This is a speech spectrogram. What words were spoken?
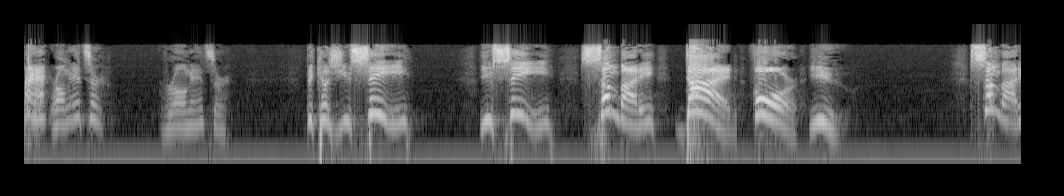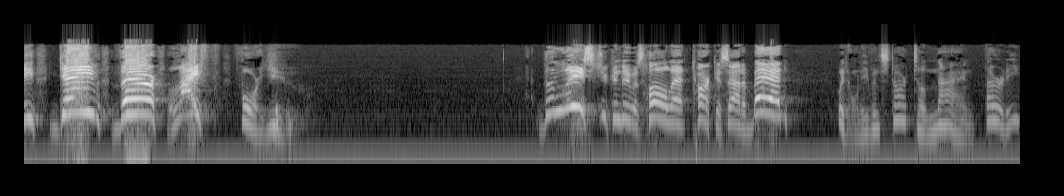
Wrong answer. Wrong answer. Because you see, you see, somebody died for you. Somebody gave their life for you. The least you can do is haul that carcass out of bed we don't even start till 9:30.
